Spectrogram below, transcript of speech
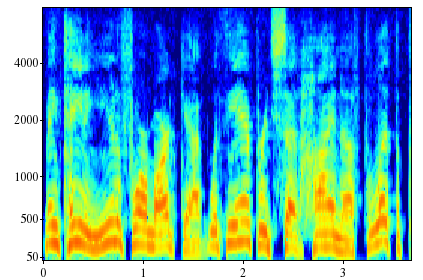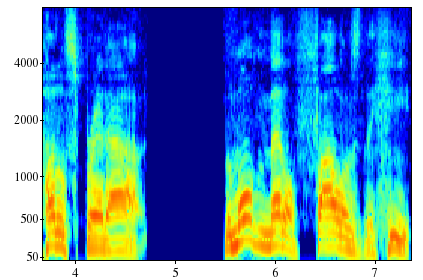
Maintain a uniform arc gap with the amperage set high enough to let the puddle spread out. The molten metal follows the heat.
